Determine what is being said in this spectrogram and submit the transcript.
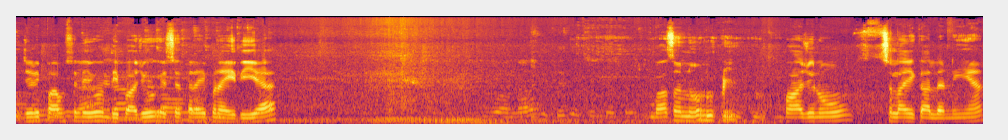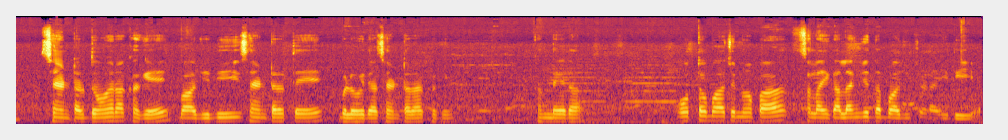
ਜਿਹੜੀ ਪਾਪ ਸਲੀਵ ਹੁੰਦੀ ਬਾਜੂ, ਇਸੇ ਤਰ੍ਹਾਂ ਹੀ ਬਣਾਈ ਦੀ ਆ। ਬਸ ਉਹਨੂੰ ਬਾਜੂ ਨੂੰ ਸਿਲਾਈ ਕਰ ਲੈਣੀ ਆ। ਸੈਂਟਰ ਦੋਵੇਂ ਰੱਖ ਕੇ, ਬਾਜੂ ਦੀ ਸੈਂਟਰ ਤੇ ਬਲੋਜ ਦਾ ਸੈਂਟਰ ਰੱਖ ਕੇ ਕੰਦੇ ਦਾ। ਉਸ ਤੋਂ ਬਾਅਦ 'ਚ ਆਪਾਂ ਸਿਲਾਈ ਕਰ ਲਾਂਗੇ, ਜਿੱਦਾਂ ਬਾਜੂ ਚੜਾਈ ਦੀ ਆ।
